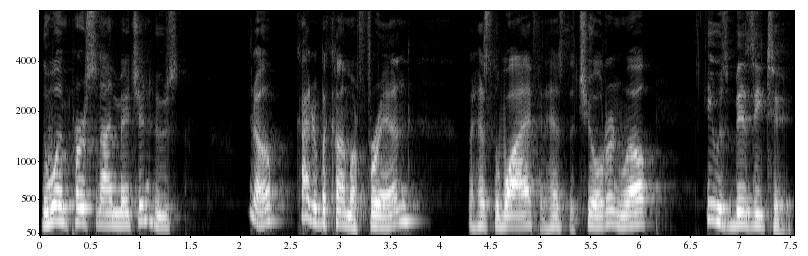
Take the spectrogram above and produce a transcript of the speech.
the one person I mentioned who's, you know, kind of become a friend, but has the wife and has the children, well, he was busy too.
